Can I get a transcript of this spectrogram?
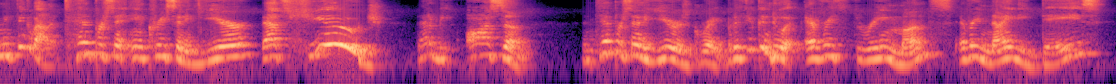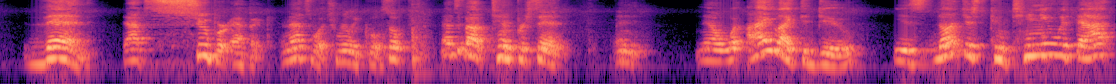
mean, think about it 10% increase in a year. That's huge. That'd be awesome. And 10% a year is great. But if you can do it every three months, every 90 days, then that's super epic. And that's what's really cool. So that's about 10%. And now what I like to do is not just continue with that.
